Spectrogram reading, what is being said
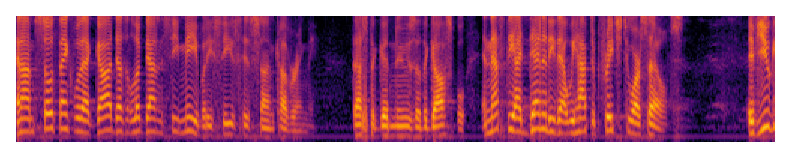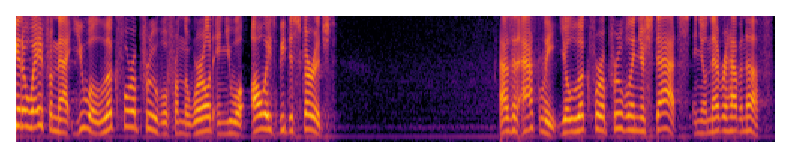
And I'm so thankful that God doesn't look down and see me, but He sees His Son covering me. That's the good news of the gospel. And that's the identity that we have to preach to ourselves. If you get away from that, you will look for approval from the world and you will always be discouraged. As an athlete, you'll look for approval in your stats and you'll never have enough.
